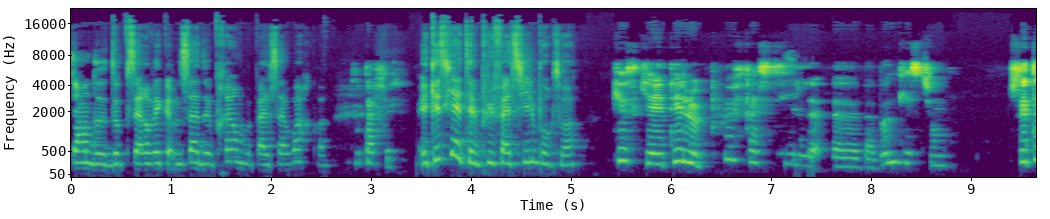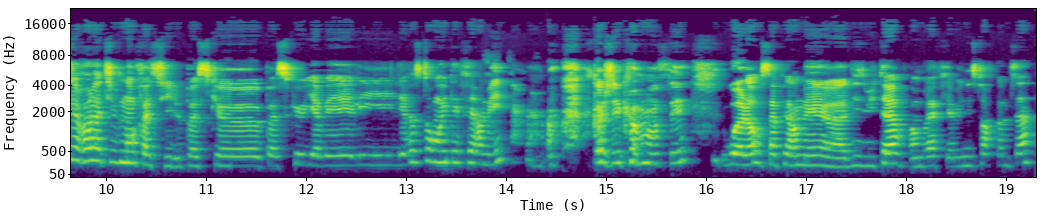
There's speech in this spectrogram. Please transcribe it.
temps d'observer comme ça de près, on peut pas le savoir. Quoi. Tout à fait. Et qu'est-ce qui a été le plus facile pour toi? Qu'est-ce qui a été le plus facile? Euh, bah, Bonne question. C'était relativement facile parce que parce qu'il y avait les, les restaurants étaient fermés quand j'ai commencé ou alors ça fermait à 18h enfin bref il y avait une histoire comme ça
